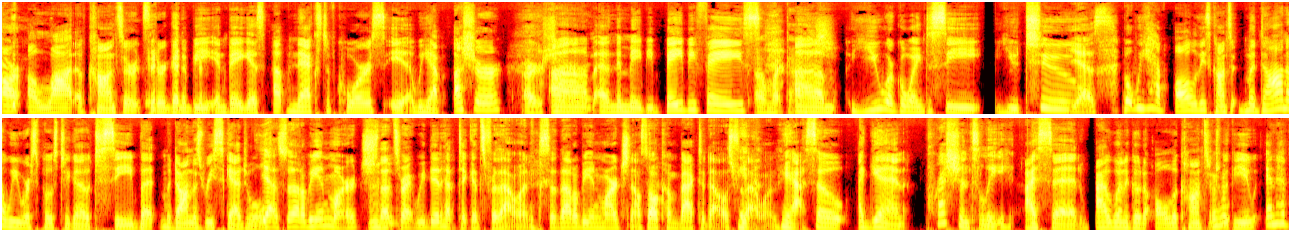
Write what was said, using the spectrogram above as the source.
are a lot of concerts that are going to be in Vegas. Up next, of course, i- we have Usher, show. um, and then maybe Babyface. oh my gosh. Um, you are going to see U2. yes. But we have all of these concerts. Madonna, we were supposed to go to see, but Madonna's rescheduled. Yeah, so that'll be in March. Mm-hmm. That's right. We did have tickets for that one. So that'll be in March now. So I'll come back to Dallas for that one. Yeah. So again, presciently, I said I want to go to all the concerts with you, and have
